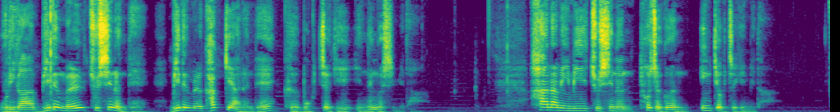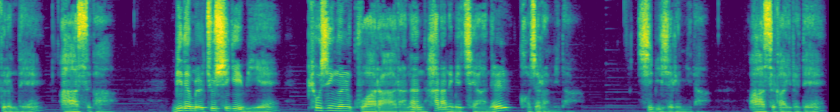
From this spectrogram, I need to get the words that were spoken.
우리가 믿음을 주시는데 믿음을 갖게 하는데 그 목적이 있는 것입니다. 하나님이 주시는 표적은 인격적입니다. 그런데 아하스가 믿음을 주시기 위해 표징을 구하라 라는 하나님의 제안을 거절합니다. 12절입니다. 아하스가 이르되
